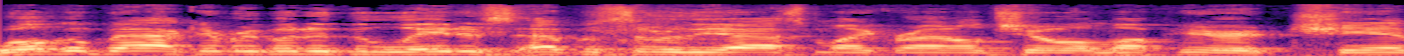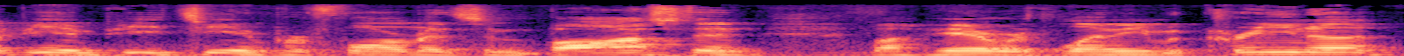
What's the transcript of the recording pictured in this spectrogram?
Welcome back, everybody, to the latest episode of the Ask Mike Reinold Show. I'm up here at Champion PT and Performance in Boston. I'm up here with Lenny Macrina,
